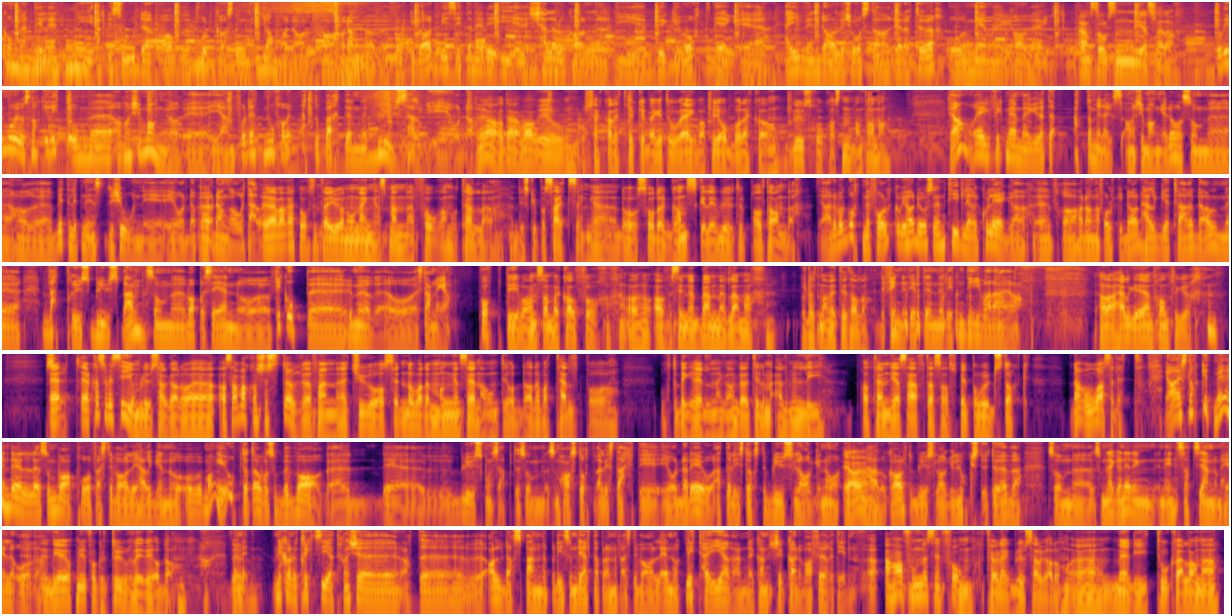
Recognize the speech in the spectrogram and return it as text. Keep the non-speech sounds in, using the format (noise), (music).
velkommen til en ny episode av podkasten Jammerdal fra Hardanger Folkeblad. Vi sitter nede i kjellerlokalet i bygget vårt. Jeg er Eivind Dale Sjåstad, redaktør, og med meg har jeg Ernst Olsen, nyhetsleder. Og vi må jo snakke litt om eh, arrangementer eh, igjen, for det, nå har det nettopp vært en blueshelg i Odda. Ja, der var vi jo og sjekka litt trykket begge to. Jeg var på jobb og dekka bluesfrokosten, blant annet. Ja, og jeg fikk med meg dette ettermiddagsarrangementet, da, som uh, har eh, blitt en liten institusjon i, i Odda, på Hardanger hotell. Jeg var rett borte og intervjua noen engelskmenn foran hotellet. De skulle på sightseeing. Eh, Da så det ganske livlig ut på altanen der. Ja, det var godt med folk, og vi hadde jo også en tidligere kollega eh, fra Hardanger Folkeblad, Helge Tverdal, med Vettrus Bluesband, som eh, var på scenen og fikk opp eh, humøret og stemningen. Popdivaen som ble kalt for av av sine bandmedlemmer på slutten av 90-tallet. Definitivt en liten diva der, ja. Ja da, Helge er en frontfigur. (laughs) Absolutt. Eh, hva skal vi si om blueshelga, da? Eh, Altså, Han var kanskje større for en eh, 20 år siden. Da var det mange scener rundt i Odda. Det var telt på borte ved grillen en gang. Det var til og med Elvin Lee fra Ten Years After som har spilt på Woodstock. Det roer seg litt. Ja, jeg snakket med en del eh, som var på festival i helgen, og, og mange er opptatt av å bevare det blueskonseptet som, som har stått veldig sterkt i, i Odda. Det er jo et av de største blueslagene Ja, ja. her lokalt, blueslaget Lukst utøve, som, eh, som legger ned en, en innsats gjennom hele året. De har gjort mye for kulturlivet i Odda. Men, jeg- men jeg kan jo trygt si at kanskje at uh, aldersspennet på de som deltar på denne festivalen er nok litt høyere enn det kanskje hva det var før i tiden. Jeg har funnet sin form, føler jeg, blueshelga, da. Eh, Med de to kveldene,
